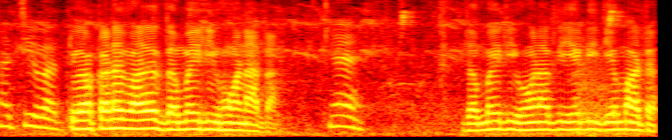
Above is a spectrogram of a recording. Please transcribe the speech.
સાચી વાત. તો આ કણે મારે જમાઈ હોણા હતા. હે. જમાઈ હોણા હતી એ ડીજે માટે.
